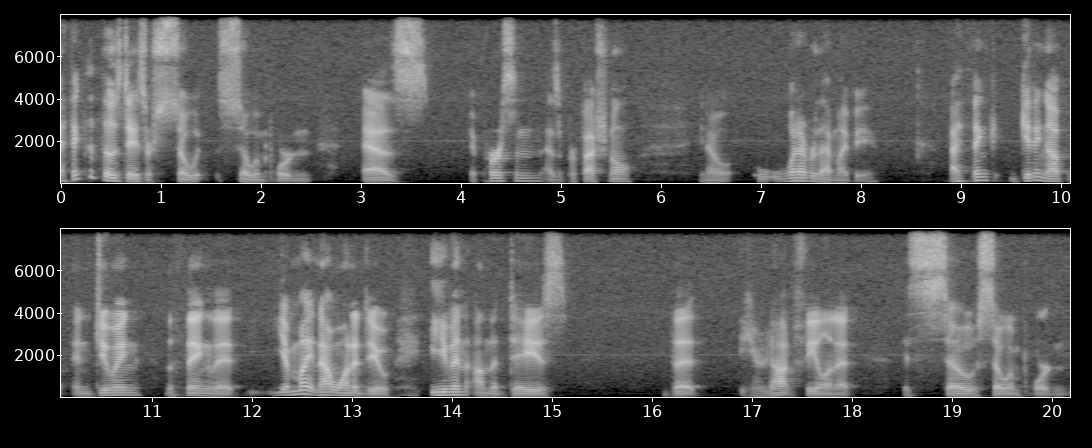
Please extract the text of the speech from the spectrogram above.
I think that those days are so, so important as a person, as a professional, you know, whatever that might be. I think getting up and doing the thing that you might not want to do, even on the days that you're not feeling it, is so, so important.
